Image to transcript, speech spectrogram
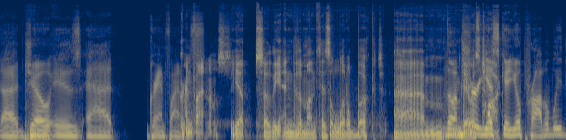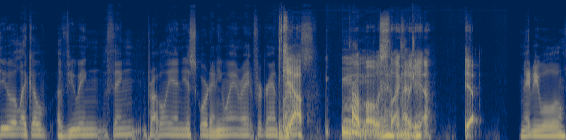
uh, Joe is at Grand Finals. Grand finals. Yep. So the end of the month is a little booked. Um, Though I'm there sure was talk- Yiska, you'll probably do a, like a, a viewing thing probably in Discord anyway, right? For Grand Finals. Mm, Probably, Most likely, imagine. yeah. maybe we'll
